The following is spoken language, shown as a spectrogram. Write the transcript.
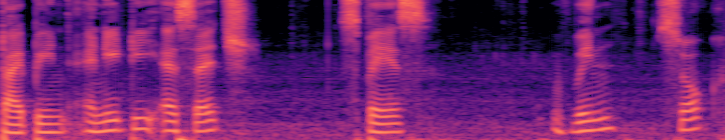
type in netsh space winsock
